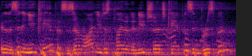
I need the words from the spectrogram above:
into the city, new campus. Is that right? You just planted a new church campus in Brisbane?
